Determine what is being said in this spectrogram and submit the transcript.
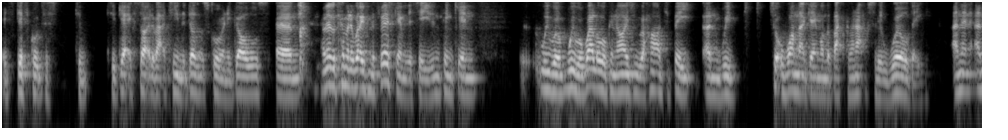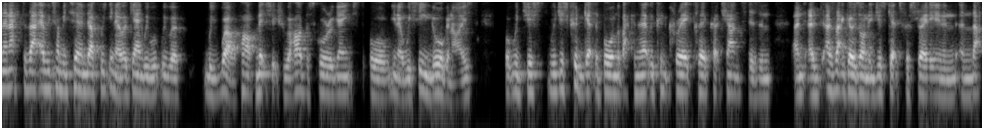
It's difficult to to to get excited about a team that doesn't score any goals. Um, I remember coming away from the first game of the season thinking we were we were well organised, we were hard to beat, and we sort of won that game on the back of an absolute worldie. And then and then after that, every time we turned up, we, you know, again we were we were we well apart from Ipswich, we were hard to score against, or you know, we seemed organised but we just we just couldn't get the ball in the back of the net. We couldn't create clear cut chances, and And, and, as that goes on, it just gets frustrating. And, and that,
